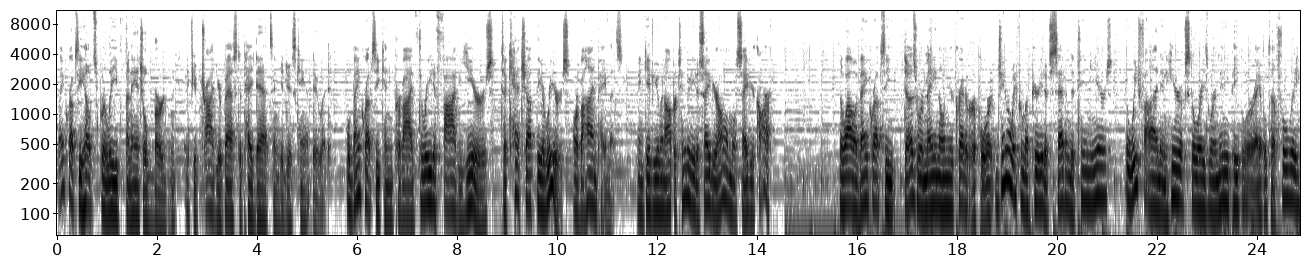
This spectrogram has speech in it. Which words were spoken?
Bankruptcy helps relieve financial burden if you've tried your best to pay debts and you just can't do it. Well, bankruptcy can provide three to five years to catch up the arrears or behind payments and give you an opportunity to save your home or save your car. So while a bankruptcy does remain on your credit report, generally from a period of 7 to 10 years, we find and hear of stories where many people are able to fully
